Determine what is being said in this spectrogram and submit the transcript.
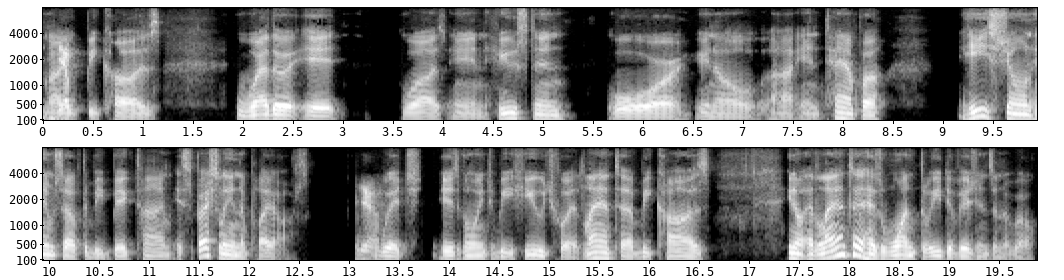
right? Yep. Because whether it was in Houston or you know uh, in Tampa, he's shown himself to be big time, especially in the playoffs. Yeah, which is going to be huge for Atlanta because you know Atlanta has won three divisions in a row,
